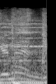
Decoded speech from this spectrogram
Jimmy.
